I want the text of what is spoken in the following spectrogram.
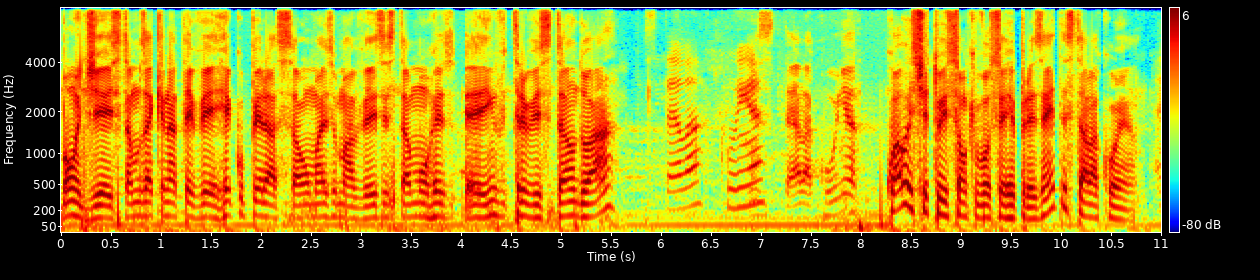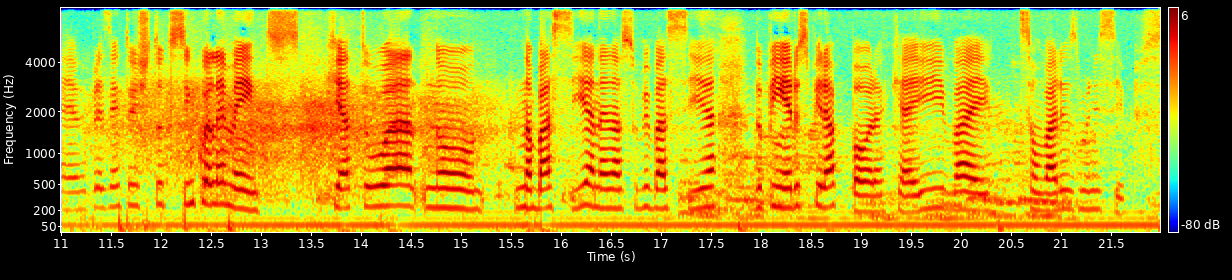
Bom dia, estamos aqui na TV Recuperação, mais uma vez estamos eh, entrevistando a Estela Cunha. Estela Cunha. Qual a instituição que você representa, Estela Cunha? É, eu represento o Instituto Cinco Elementos, que atua no, na bacia, né, na subbacia do Pinheiros Pirapora, que aí vai, são vários municípios.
